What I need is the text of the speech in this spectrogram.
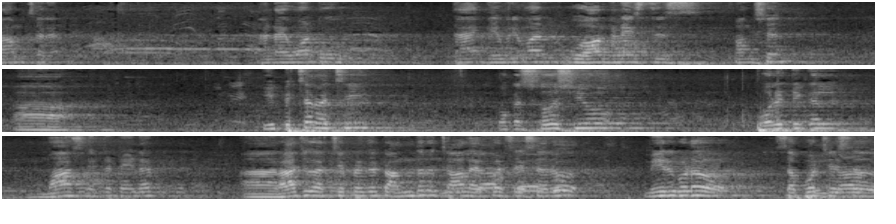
Ram Charan and I want to thank everyone who organized this function. Uh, ఈ పిక్చర్ వచ్చి ఒక socio political mass entertainer Raju గారు చెప్పేటట్టు అందరూ చాలా ఎఫర్ట్ చేశారు. మీరు కూడా సపోర్ట్ చేస్తారు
